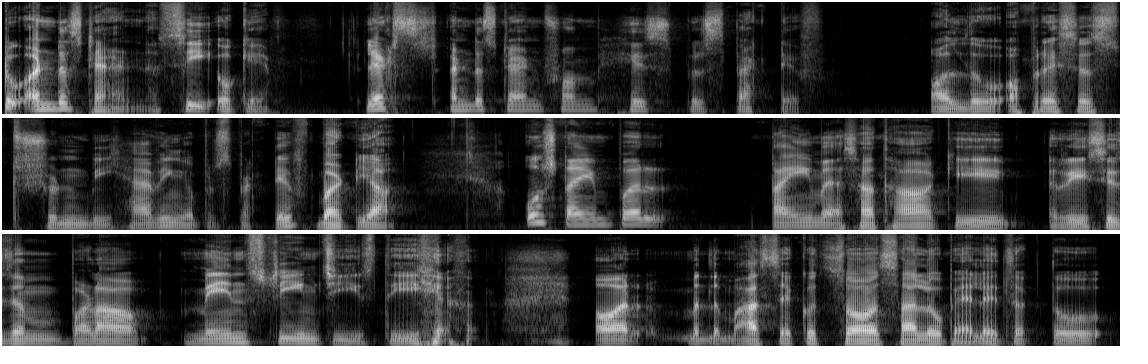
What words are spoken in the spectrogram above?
to understand see okay let's understand from his perspective. Although oppressors shouldn't be having a perspective, but yeah. उस टाइम पर टाइम ऐसा था कि रेसिज्म बड़ा मेन स्ट्रीम चीज़ थी। और मतलब आज से कुछ सौ सालों पहले तक तो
